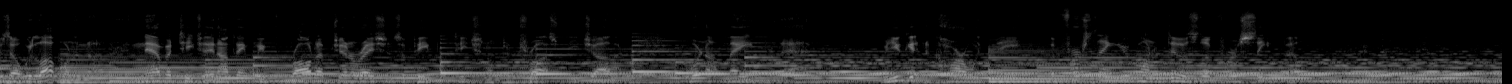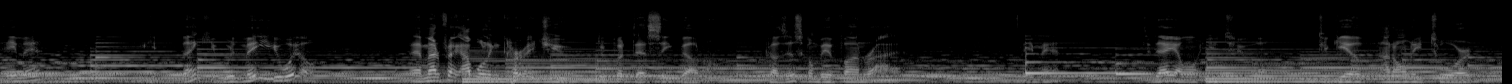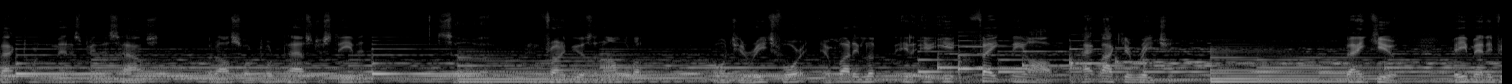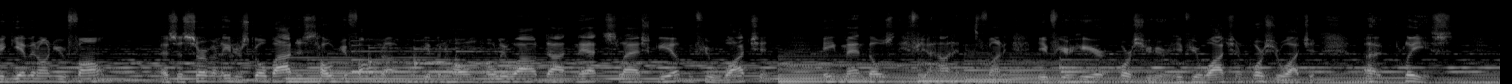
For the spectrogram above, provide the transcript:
is that we love one another. And never teach it. And I think we've brought up generations of people teaching them to trust each other. We're not made for that. You get in the car with me, the first thing you're going to do is look for a seatbelt. Amen. Thank you. With me, you will. As a matter of fact, I will encourage you to put that seatbelt on because it's going to be a fun ride. Amen. Today, I want you to uh, to give not only toward back toward the ministry of this house, but also toward Pastor Steven. So, uh, in front of you is an envelope. Want you to reach for it. Everybody, look, it, it, it, fake me off. Act like you're reaching. Thank you. Amen. If you're giving on your phone, as the servant leaders go by, just hold your phone up. I'm giving home holywild.net slash give. If you're watching, amen. Those, if you, it's funny. If you're here, of course you're here. If you're watching, of course you're watching. Uh, please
